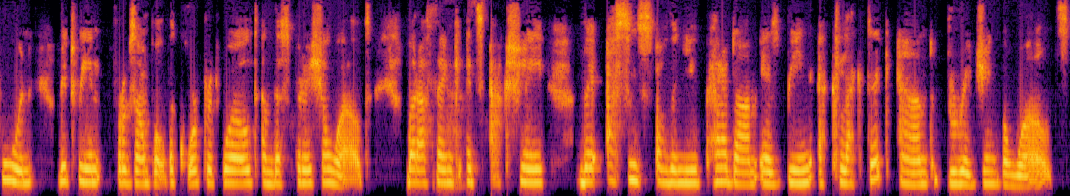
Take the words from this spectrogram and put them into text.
torn between, for example, the corporate world and the spiritual world. But I think it's actually the essence of the new paradigm is being eclectic and bridging the worlds,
